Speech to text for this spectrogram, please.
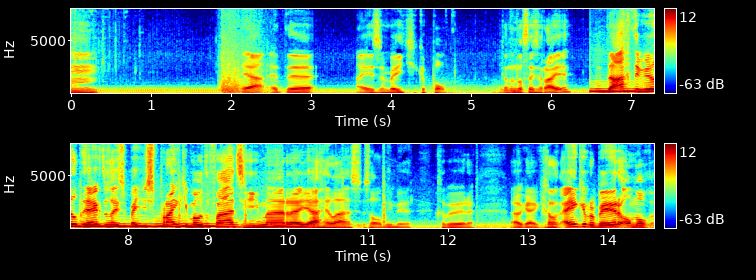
mm. Ja, het, uh, hij is een beetje kapot. Kan het nog steeds rijden? De achterwiel die heeft nog steeds een beetje sprankje motivatie, maar uh, ja, helaas zal het niet meer gebeuren. Oké, okay, ik ga nog één keer proberen om nog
